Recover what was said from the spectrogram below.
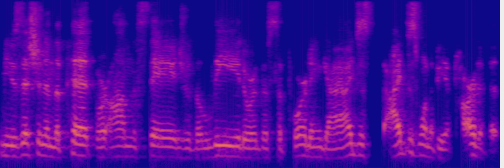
musician in the pit or on the stage or the lead or the supporting guy. I just i just want to be a part of it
